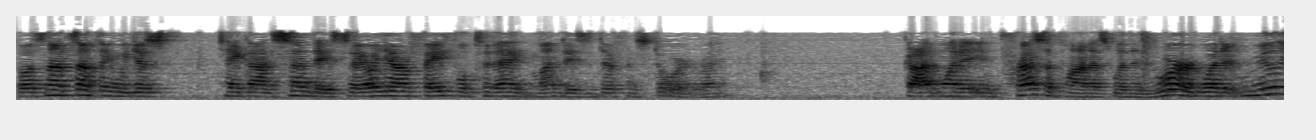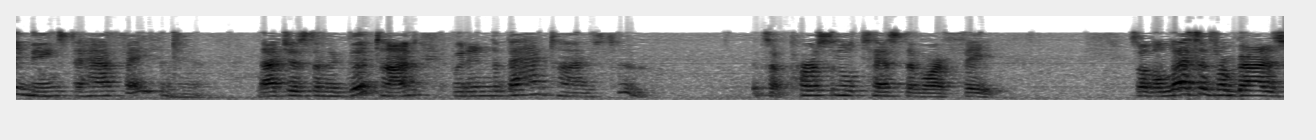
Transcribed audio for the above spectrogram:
So it's not something we just take on Sundays, say, oh yeah, I'm faithful today. Monday's a different story, right? God wanted to impress upon us with His Word what it really means to have faith in Him. Not just in the good times, but in the bad times too. It's a personal test of our faith. So the lesson from God is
